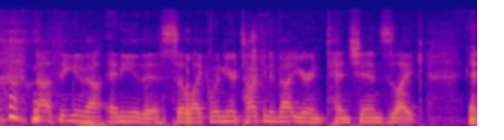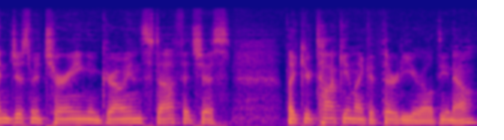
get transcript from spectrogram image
Not thinking about any of this. So like when you're talking about your intentions, like and just maturing and growing and stuff, it's just like you're talking like a 30 year old, you know.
